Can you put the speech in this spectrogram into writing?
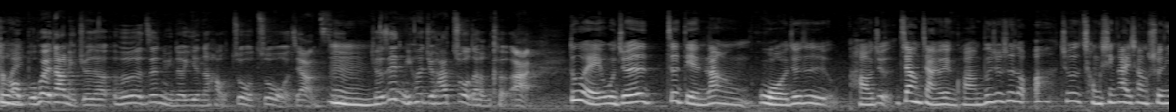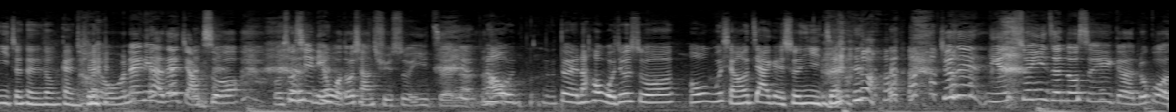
然后不会让你觉得，呃，这女的演的好做作这样子。嗯可是你会觉得她做的很可爱。对，我觉得这点让我就是好，就这样讲有点夸张，不就是说啊，就是重新爱上孙艺珍的那种感觉 对，。我们那天还在讲说，我说其实连我都想娶孙艺珍了。然后对，然后我就说哦，我想要嫁给孙艺珍。就是连孙艺珍都是一个，如果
